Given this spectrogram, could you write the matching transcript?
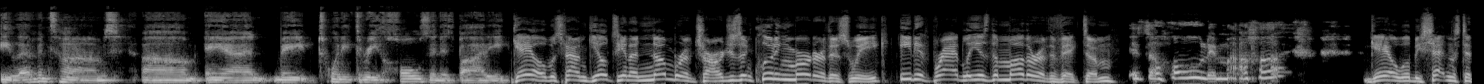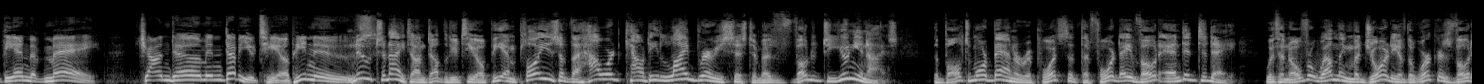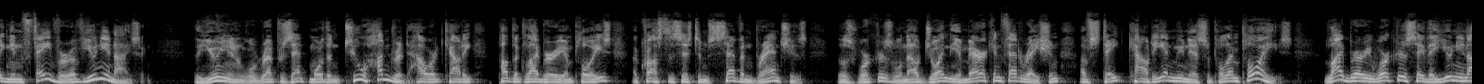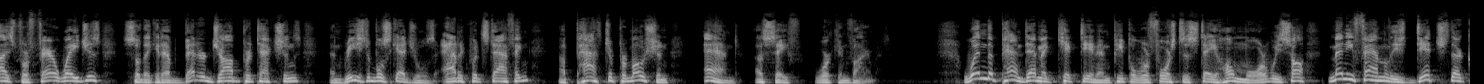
11 times um, and made 23 holes in his body. Gale was found guilty in a number of charges, including murder this week. Edith Bradley is the mother of the victim. It's a hole in my heart. Gale will be sentenced at the end of May. John Domen WTOP News. New tonight on WTOP, employees of the Howard County Library System have voted to unionize. The Baltimore Banner reports that the four-day vote ended today, with an overwhelming majority of the workers voting in favor of unionizing. The union will represent more than 200 Howard County Public Library employees across the system's seven branches. Those workers will now join the American Federation of State, County, and Municipal Employees. Library workers say they unionized for fair wages so they could have better job protections and reasonable schedules, adequate staffing, a path to promotion, and a safe work environment. When the pandemic kicked in and people were forced to stay home more, we saw many families ditch their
